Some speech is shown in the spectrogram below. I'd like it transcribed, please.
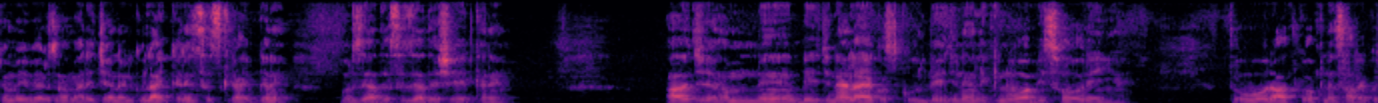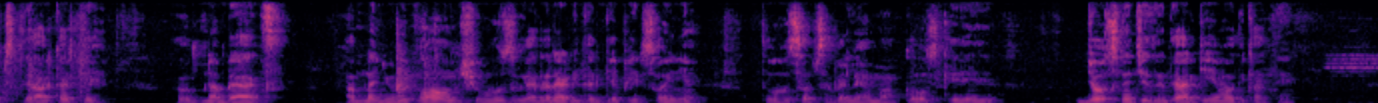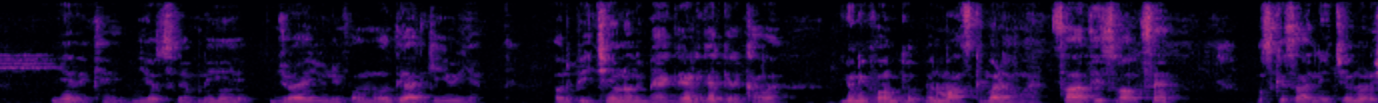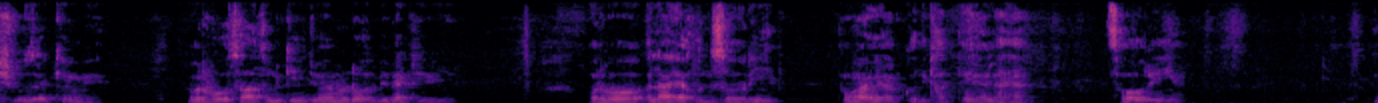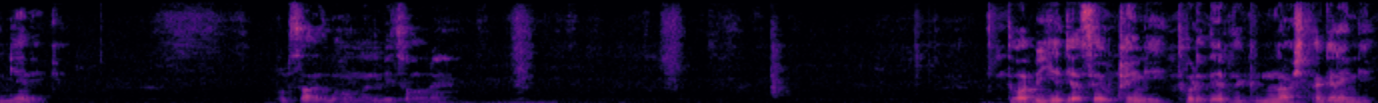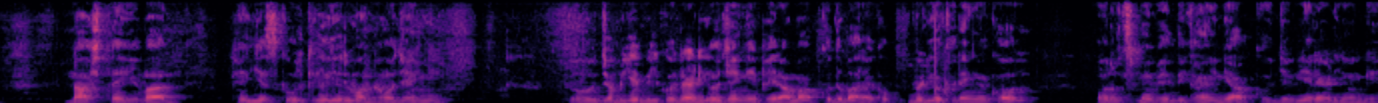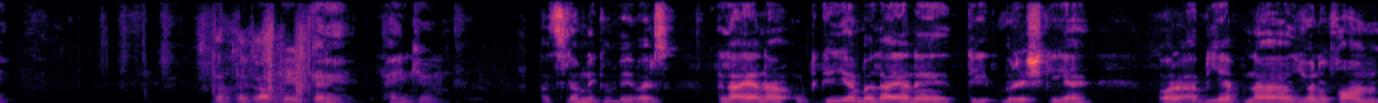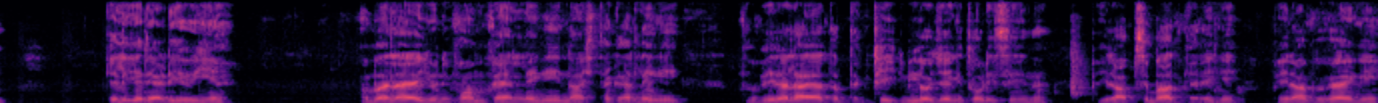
तो व्यूवर्स हमारे चैनल को लाइक करें, सब्सक्राइब करें और ज़्यादा से ज़्यादा शेयर करें। आज हमने भेजना है, लाया को स्कूल भेजना है, लेकिन वो अभी सो रही हैं। तो वो रात को अपना सारा कुछ तैयार करके अपना बैग्स, अपना यूनिफॉर्म, शूज़ वगैरह रेडी करके फिर सोई हैं। तो सबसे पहले हम आपको उसकी जो उसने चीज़ें तैयार की हैं, वो दिखाते हैं। ये देखें, ये उसने अपनी जो है यूनिफॉर्म वो तैयार की हुई है और पीछे उन्होंने बैग रेड करके रखा हुआ है। यूनिफॉर्म के ऊपर मास्क पड़ा हुआ है। साथ ही सॉक्स हैं। उसके साथ नीचे उन्होंने शूज़ रखे हुए हैं और वो साथ उनकी जो है वो डोल भी बैठी हुई है और वो अलाया खुद सो रही है। तो आए, आपको दिखाते हैं अलाया सो रही है। ये देखें। उस्ताद मोहम्मद भी सो रहे हैं तो अभी ये जैसे उठेंगी, थोड़ी देर तक नाश्ता करेंगी। नाश्ते के बाद फिर ये स्कूल के लिए रवाना हो जाएँगी। तो जब ये बिल्कुल रेडी हो जाएँगे, फिर हम आपको दोबारा को वीडियो करेंगे कॉल और उसमें फिर दिखाएँगे आपको जब ये रेडी होंगे। तब तक आप वेट करें। थैंक यू अस्सलाम वालेकुम वीवर्स अलाया ना उठ गई है, अब अलाया ने टीथ ब्रश किया है और अब ये अपना यूनिफॉर्म के लिए रेडी हुई है। अब अलाया यूनिफॉर्म पहन लेगी, नाश्ता कर लेगी तो फिर अलाया तब तक ठीक भी हो जाएगी थोड़ी सी ना। फिर आपसे बात करेगी, फिर आपको कहेगी,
